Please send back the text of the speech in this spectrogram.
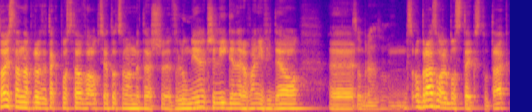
To jest tam naprawdę tak podstawowa opcja, to co mamy też w Lumie, czyli generowanie wideo e, Z obrazu. z obrazu albo z tekstu, tak?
